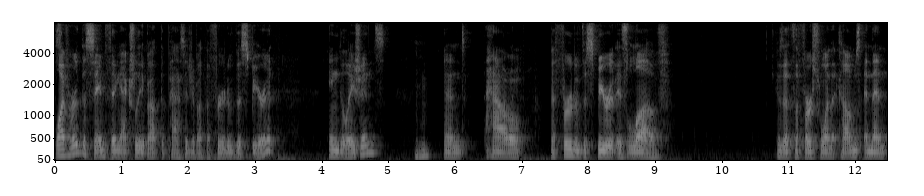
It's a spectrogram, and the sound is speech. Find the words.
Well, I've heard the same thing actually about the passage about the fruit of the Spirit in Galatians, mm-hmm. and how the fruit of the Spirit is love, because that's the first one that comes, and then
